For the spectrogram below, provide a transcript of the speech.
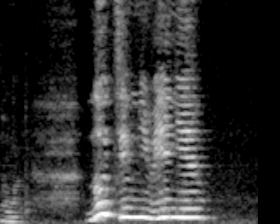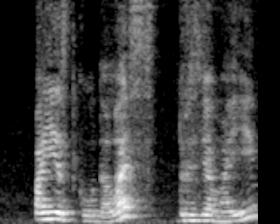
вот. Но тем не менее поездка удалась, друзья мои,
